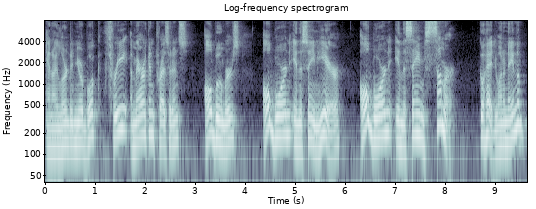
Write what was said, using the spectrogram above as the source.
And i learned in your book three american presidents all boomers all born in the same year all born in the same summer. Go ahead you want to name them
